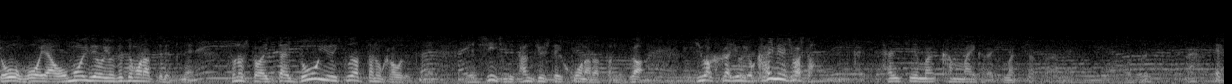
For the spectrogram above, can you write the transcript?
情報や思い出を寄せてもらってですねその人は一体どういう人だったのかをですね、えー真摯に探求していくコーナーだったんですが疑惑がいよいよ解明しました。3週間前から決まってたからね。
